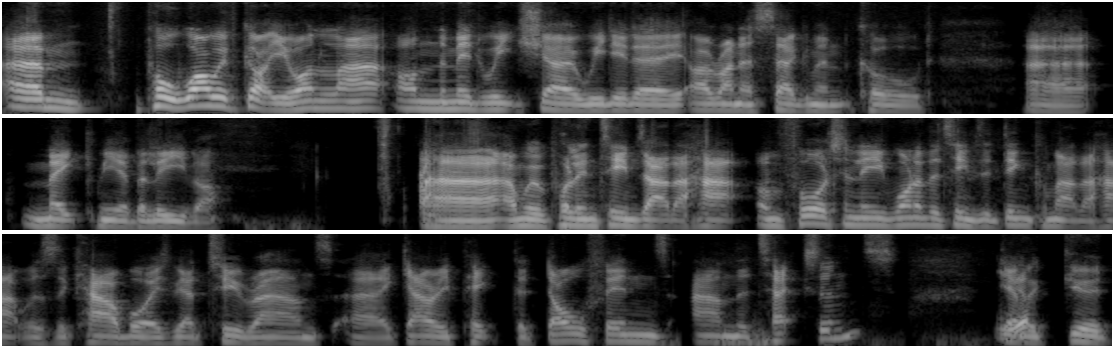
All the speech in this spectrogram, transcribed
Um, Paul, while we've got you on la- on the midweek show, we did a I ran a segment called uh, "Make Me a Believer," uh, and we were pulling teams out of the hat. Unfortunately, one of the teams that didn't come out of the hat was the Cowboys. We had two rounds. Uh, Gary picked the Dolphins and the Texans. Gave Yep. a good,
